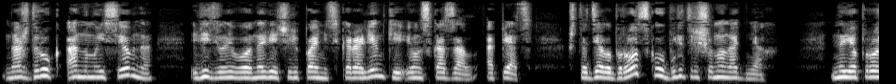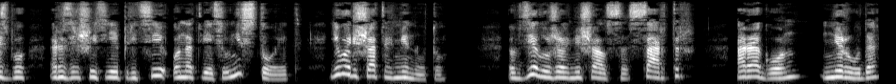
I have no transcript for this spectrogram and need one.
Наш друг Анна Моисеевна видел его на вечере памяти Короленки, и он сказал опять, что дело Бродского будет решено на днях. На ее просьбу разрешить ей прийти он ответил, не стоит, его решат в минуту. В дело уже вмешался Сартер, Арагон, Неруда.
